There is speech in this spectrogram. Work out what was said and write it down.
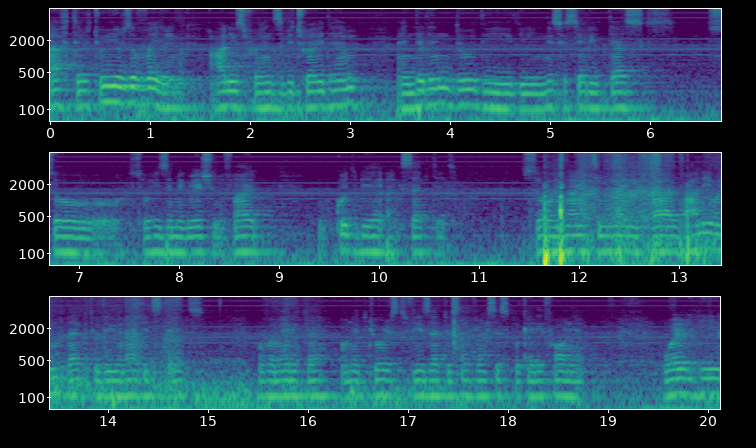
After two years of waiting, Ali's friends betrayed him and didn't do the, the necessary tasks so so his immigration file could be accepted. So in 1995, Ali went back to the United States of America on a tourist visa to San Francisco, California, where he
